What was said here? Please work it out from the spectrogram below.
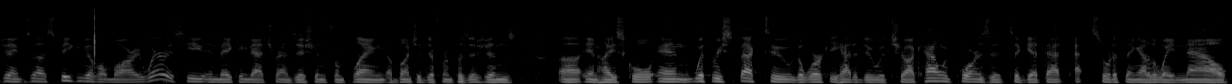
James, uh, speaking of Omari, where is he in making that transition from playing a bunch of different positions uh, in high school? And with respect to the work he had to do with Chuck, how important is it to get that sort of thing out of the way now,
